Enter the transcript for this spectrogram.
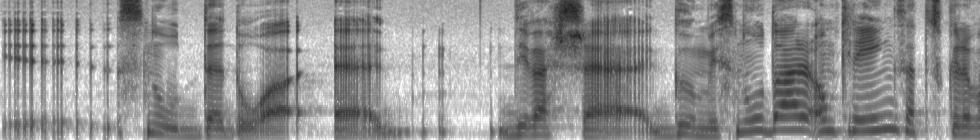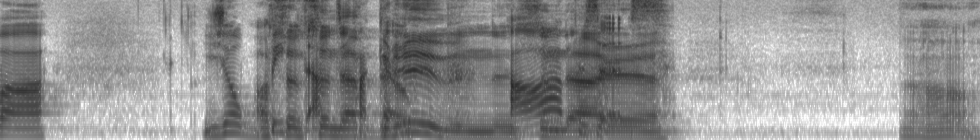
eh, snodde då eh, diverse gummisnoddar omkring så att det skulle vara jobbigt Alltså en sån att packa brun, upp. Ja, sån där... Jaha.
